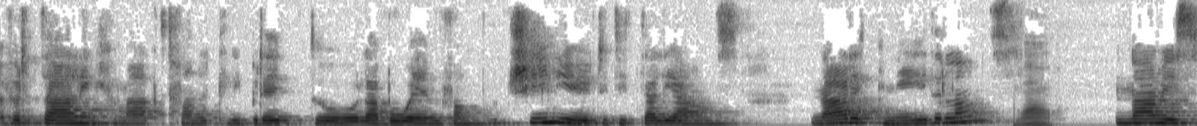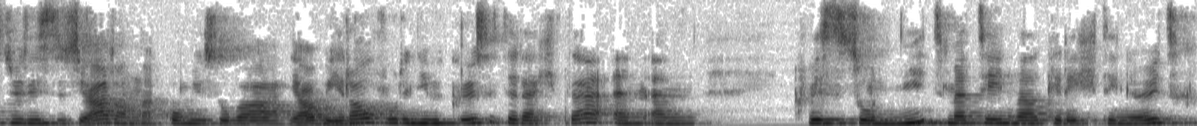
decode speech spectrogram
een vertaling gemaakt van het libretto La Bohème van Puccini uit het Italiaans naar het Nederlands. Wauw. Na mijn studies, dus ja, dan kom je zo wat, ja, weer al voor een nieuwe keuze terecht. Hè. En, en ik wist zo niet meteen welke richting uit,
